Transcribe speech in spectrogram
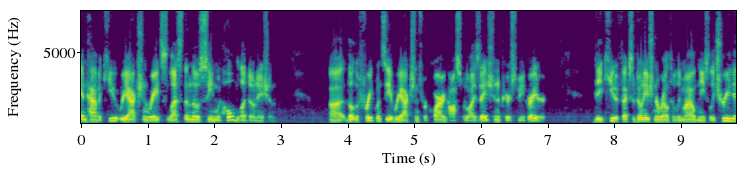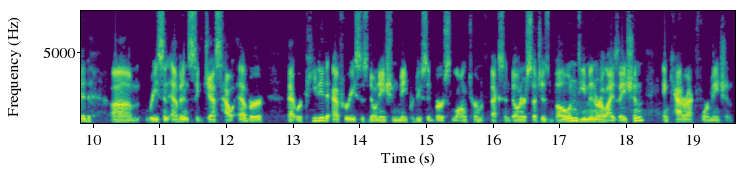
and have acute reaction rates less than those seen with whole blood donation, uh, though the frequency of reactions requiring hospitalization appears to be greater. The acute effects of donation are relatively mild and easily treated. Um, recent evidence suggests, however, that repeated apheresis donation may produce adverse long term effects in donors, such as bone demineralization and cataract formation.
